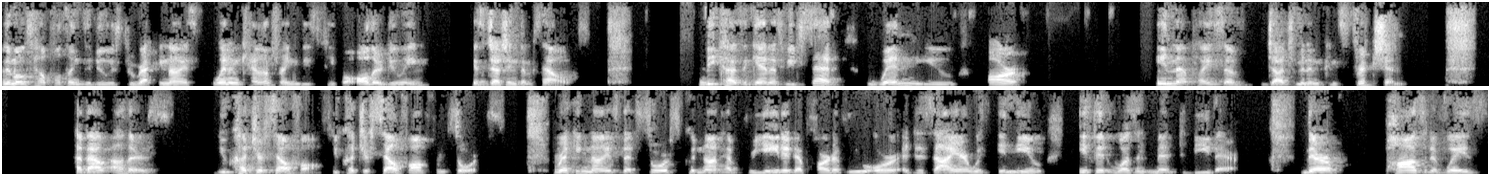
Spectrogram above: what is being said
the most helpful thing to do is to recognize when encountering these people, all they're doing is judging themselves. Because again, as we've said, when you are in that place of judgment and constriction about others, you cut yourself off. You cut yourself off from source. Recognize that source could not have created a part of you or a desire within you if it wasn't meant to be there. There are positive ways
